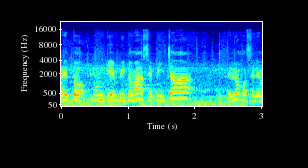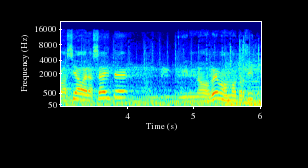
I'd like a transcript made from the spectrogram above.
Esto un tiempito más se pinchaba. El loco se le vaciaba el aceite. Y nos vemos motorcito.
